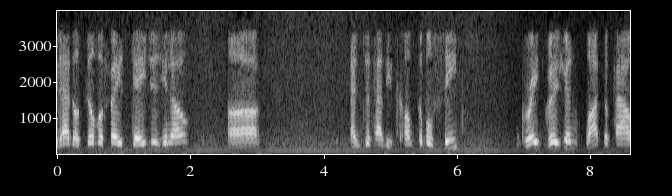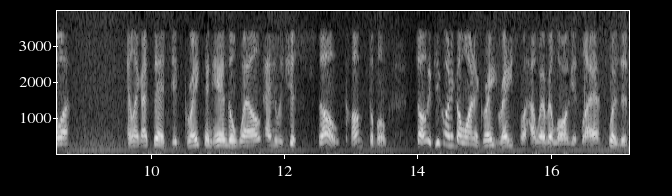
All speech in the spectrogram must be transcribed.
it had those silver face gauges, you know, uh, and just had these comfortable seats, great vision, lots of power, and like I said, it braked and handled well, and it was just so comfortable. So if you're going to go on a great race for however long it lasts, was it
